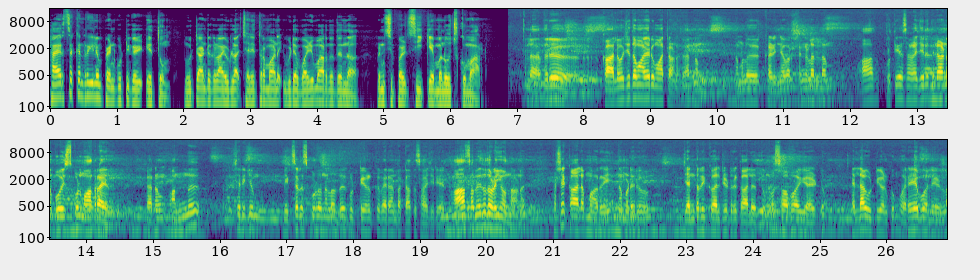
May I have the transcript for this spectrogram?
ഹയർ സെക്കൻഡറിയിലും പെൺകുട്ടികൾ എത്തും. നൂറ്റാണ്ടുകളായുള്ള ചരിത്രമാണ് ഇവിടെ വഴിമാറുന്നതെന്ന് principal C K Manoj Kumar. അല്ല അതൊരു കാലോചിതമായൊരു മാറ്റമാണ് കാരണം നമ്മൾ കഴിഞ്ഞ വർഷങ്ങളെല്ലാം ആ പ്രത്യേക സാഹചര്യത്തിലാണ് ബോയ്സ് സ്കൂൾ മാത്രമായത്. കാരണം അന്ന് ശരിക്കും മിക്സഡ് സ്കൂൾ എന്നുള്ളത് കുട്ടികൾക്ക് വരാൻ പറ്റാത്ത സാഹചര്യമായിരുന്നു. ആ സമയത്ത് തുടങ്ങിയ ഒന്നാണ്. പക്ഷേ കാലം മാറി നമ്മുടെ ഒരു ജെൻഡർ ഇക്വാലിറ്റിയുടെ ഒരു കാലം എത്തുമ്പോൾ സ്വാഭാവികമായിട്ടും എല്ലാ കുട്ടികൾക്കും ഒരേപോലെയുള്ള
